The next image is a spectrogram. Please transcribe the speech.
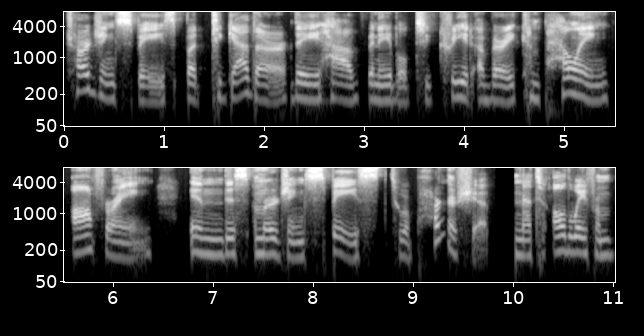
charging space, but together they have been able to create a very compelling offering in this emerging space through a partnership. And that's all the way from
